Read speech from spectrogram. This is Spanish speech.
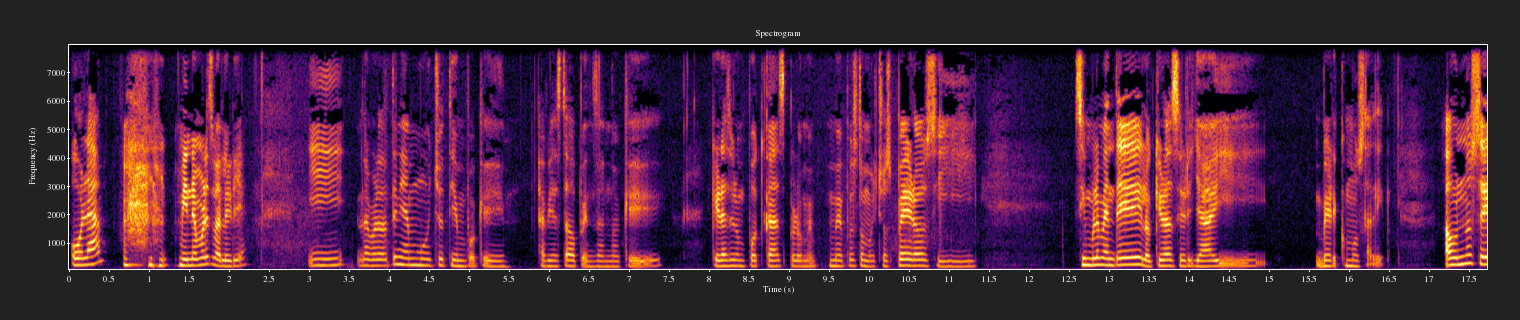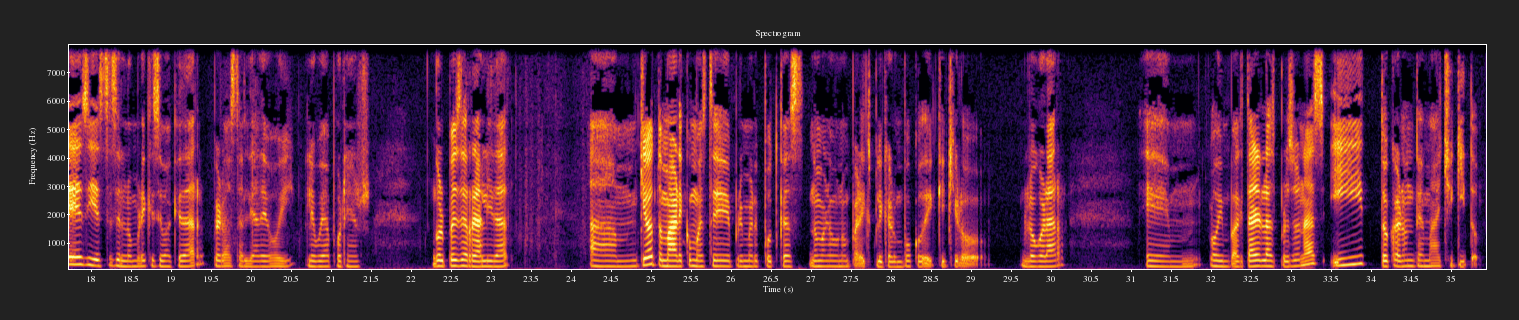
Hola, mi nombre es Valeria y la verdad tenía mucho tiempo que había estado pensando que quería hacer un podcast, pero me, me, he puesto muchos peros y simplemente lo quiero hacer ya y ver cómo sale. Aún no sé si este es el nombre que se va a quedar, pero hasta el día de hoy le voy a poner golpes de realidad. quiero tomar como este primer podcast número uno para explicar un poco de qué quiero lograr em, o impactar en las personas y tocar un tema chiquito.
